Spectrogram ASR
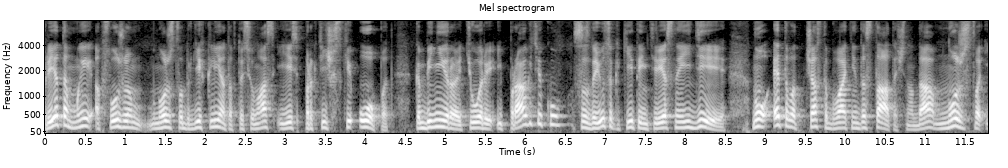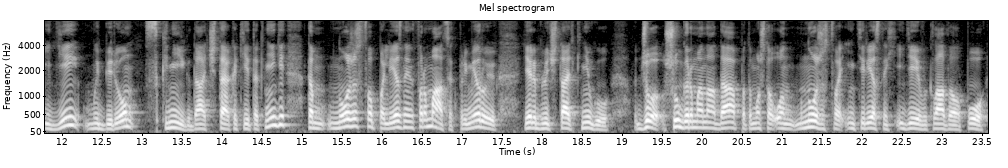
При этом мы обслуживаем множество других клиентов, то есть у нас есть практический опыт. Комбинируя теорию и практику, создаются какие-то интересные идеи. Но этого часто бывает недостаточно. Да? Множество идей мы берем с книг, да? читая какие-то книги, там множество полезной информации. К примеру, я люблю читать книгу Джо Шугармана, да, потому что он множество интересных идей выкладывал по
